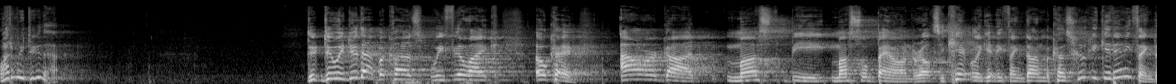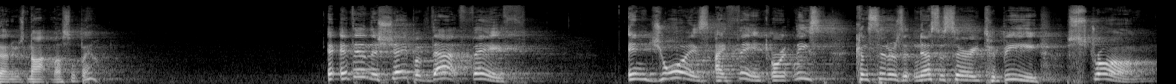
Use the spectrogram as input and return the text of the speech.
Why do we do that? Do, do we do that because we feel like, okay, our God must be muscle bound or else he can't really get anything done because who could get anything done who's not muscle bound? And, and then the shape of that faith enjoys, I think, or at least considers it necessary to be strong,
